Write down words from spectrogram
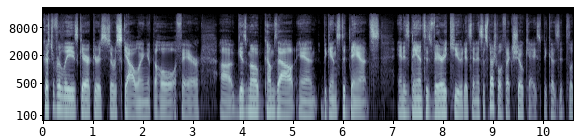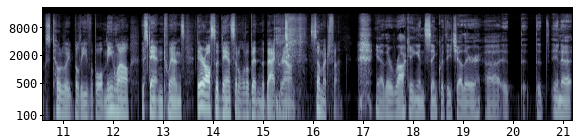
Christopher Lee's character is sort of scowling at the whole affair. Uh, Gizmo comes out and begins to dance, and his dance is very cute. It's and it's a special effects showcase because it looks totally believable. Meanwhile, the Stanton twins they're also dancing a little bit in the background. so much fun. Yeah, they're rocking in sync with each other. Uh, it, it, it, in a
